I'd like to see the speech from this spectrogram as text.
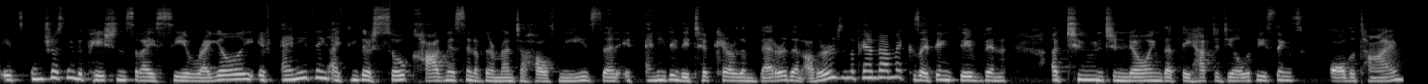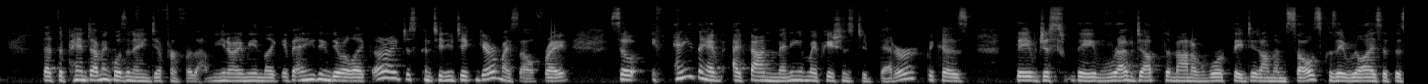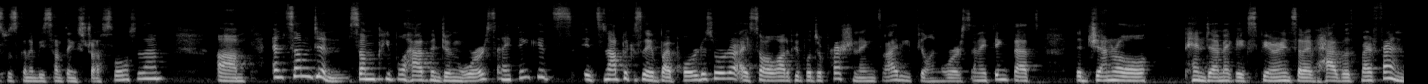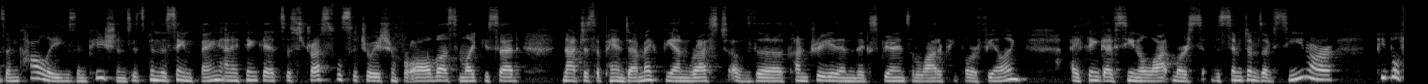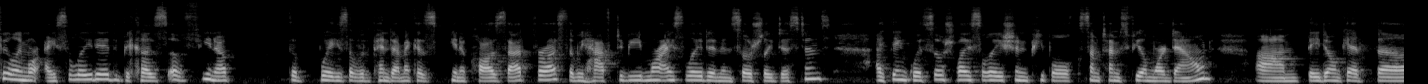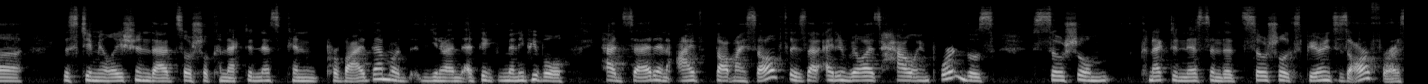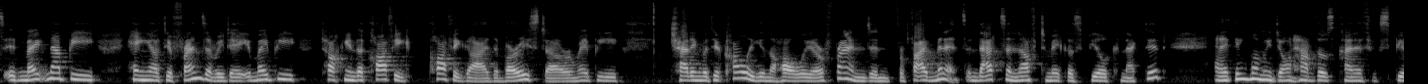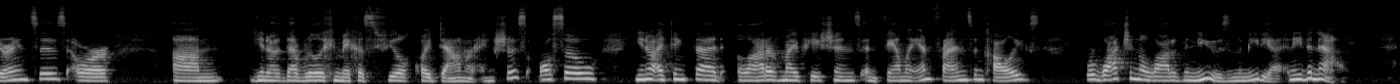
It's interesting the patients that I see regularly, if anything, I think they're so cognizant of their mental health needs that if anything, they took care of them better than others in the pandemic because I think they've been attuned to knowing that they have to deal with these things all the time that the pandemic wasn't any different for them. You know what I mean? Like, if anything, they were like, all right, just continue taking care of myself. Right. So, if anything, I've, I found many of my patients did better because they've just, they've revved up the amount of work they did on themselves because they realized that this was going to be something stressful to them. Um, and some didn't. Some people have been doing worse, and I think it's it's not because they have bipolar disorder. I saw a lot of people depression, anxiety, feeling worse, and I think that's the general pandemic experience that I've had with my friends and colleagues and patients. It's been the same thing. And I think it's a stressful situation for all of us. And like you said, not just a pandemic, the unrest of the country and the experience that a lot of people are feeling. I think I've seen a lot more, the symptoms I've seen are people feeling more isolated because of, you know, the ways that the pandemic has, you know, caused that for us, that we have to be more isolated and socially distanced. I think with social isolation, people sometimes feel more down um, they don't get the the stimulation that social connectedness can provide them or you know and i think many people had said and i've thought myself is that i didn't realize how important those social connectedness and the social experiences are for us. It might not be hanging out with your friends every day. It might be talking to the coffee coffee guy the barista or it might be chatting with your colleague in the hallway or a friend and for five minutes and that's enough to make us feel connected. And i think when we don't have those kind of experiences or um, you know that really can make us feel quite down or anxious. Also you know i think that a lot of my patients and family and friends and colleagues were watching a lot of the news and the media and even now.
